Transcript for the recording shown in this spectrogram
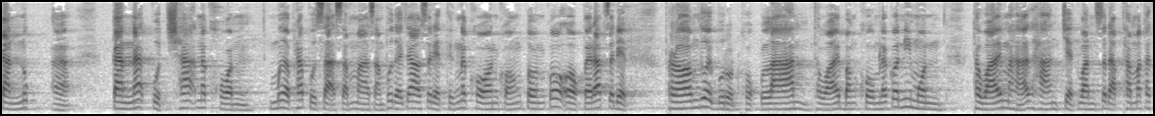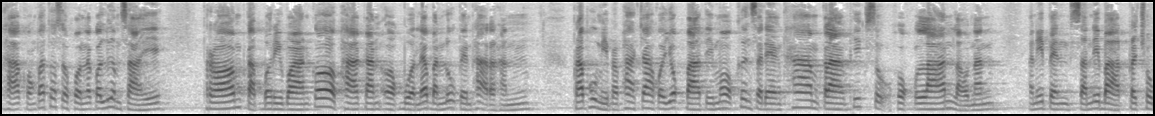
กันนุกอะ กันนกุชะนคร เมื่อพระปุษะสัมมาสัมพุทธเจ้าเสด็จถึงนครของตนก็ออกไปรับเสด็จพร้อมด้วยบุรุษหกล้าน ถวายบังคมแล้วก็นิมนต์ ถวายมหาทานเจ็ดวันสดับธรรมคถาของพระทศพลแล้วก็เลื่อมใส พร้อมกับบริวารก็พากันออกบวชแล้วบรรลุเป็นพระอรหันต์พระผู้มีพระภาคเจ้าก็ยกปาติโมกขึ้นแสดงท่ามกลางภิกษุหกล้านเหล่านั้น อันนี้เป็นสันนิบาตประชุม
